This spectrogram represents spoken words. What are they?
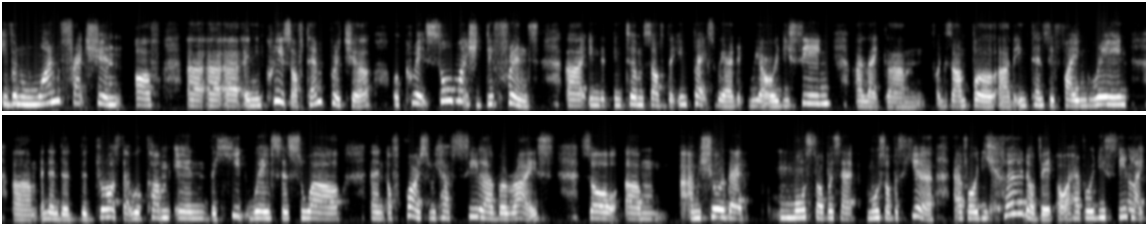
even one fraction of uh, uh, uh, an increase of temperature will create so much difference uh, in the, in terms of the impacts we are we are already seeing, uh, like um, for example uh, the intensifying rain, um, and then the the droughts that will come in, the heat waves as well, and of course we have sea level rise. So um, I'm sure that most of us at, most of us here have already heard of it or have already seen like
